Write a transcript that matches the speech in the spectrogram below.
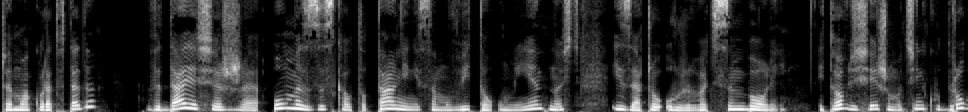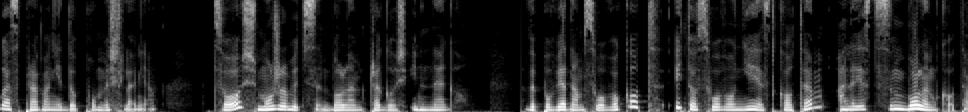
Czemu akurat wtedy? Wydaje się, że umysł zyskał totalnie niesamowitą umiejętność i zaczął używać symboli. I to w dzisiejszym odcinku druga sprawa nie do pomyślenia. Coś może być symbolem czegoś innego. Wypowiadam słowo kot i to słowo nie jest kotem, ale jest symbolem kota.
